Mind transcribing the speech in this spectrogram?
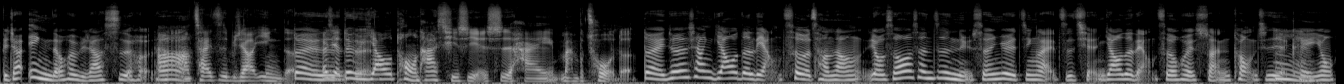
比较硬的会比较适合他。啊，材质比较硬的，对对而且对于腰痛，它其实也是还蛮不错的。对，就是像腰的两侧，常常有时候甚至女生月经来之前，腰的两侧会酸痛，其实也可以嗯用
